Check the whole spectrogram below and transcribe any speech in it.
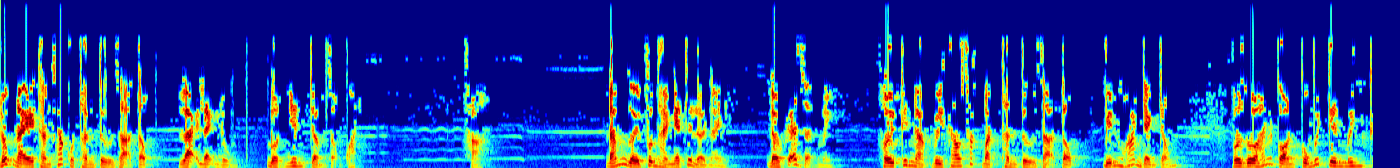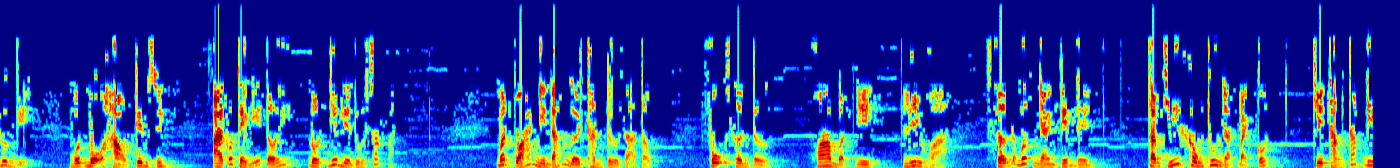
Lúc này thần sắc của thần tử dạ tộc Lại lạnh lùng Đột nhiên trầm giọng quát. Hả? Đám người phương hành nghe thấy lời này Đều khẽ giận mình Hơi kinh ngạc vì sao sắc mặt thần tử dạ tộc Biến hóa nhanh chóng. Vừa rồi hắn còn cùng với tiên minh thương nghị Một bộ hào tiên sinh. Ai có thể nghĩ tới Đột nhiên liền đổi sắc mặt? Bất quá nhìn đám người thần tử dạ tộc, Phụ Sơn Tử, Hoa Mật Nhi, Ly Hòa Sơn đã bước nhanh tiến lên. Thậm chí không thu nhặt bạch cốt, Chỉ thẳng tắp đi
